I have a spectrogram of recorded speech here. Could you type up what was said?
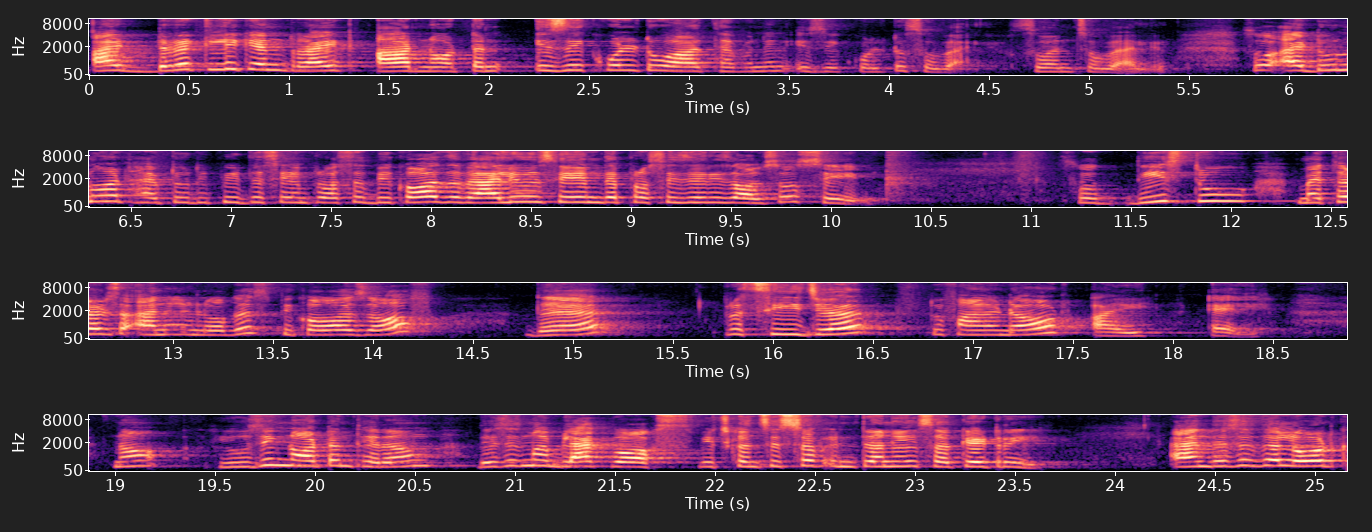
I directly can write R Norton is equal to R Thevenin is equal to so value, so and so value. So I do not have to repeat the same process because the value is same, the procedure is also same. So these two methods are analogous because of their procedure to find out IL. Now using Norton theorem, this is my black box which consists of internal circuitry and this is the load,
